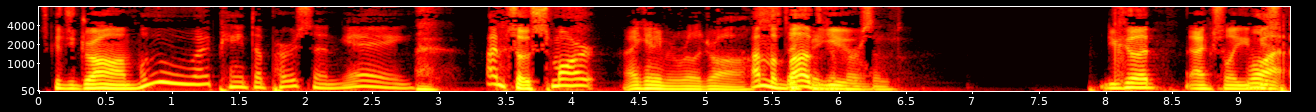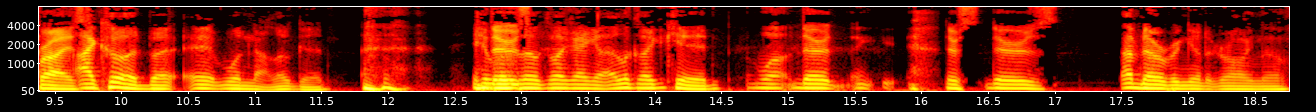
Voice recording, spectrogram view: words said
Just because you draw them. Ooh, I paint a person. Yay! I'm so smart. I can't even really draw. I'm above you. Person. You could actually. You'd Well, be surprised. I could, but it would not look good. it would look like I, I look like a kid. well, there, there's there's I've never been good at drawing though,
